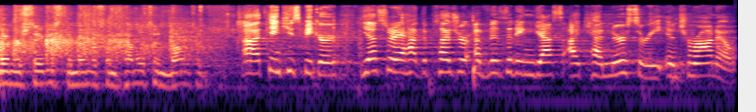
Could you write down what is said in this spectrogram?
Member Davis, the member from Hamilton Mountain. Uh, thank you, Speaker. Yesterday, I had the pleasure of visiting Yes I Can Nursery in Toronto,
